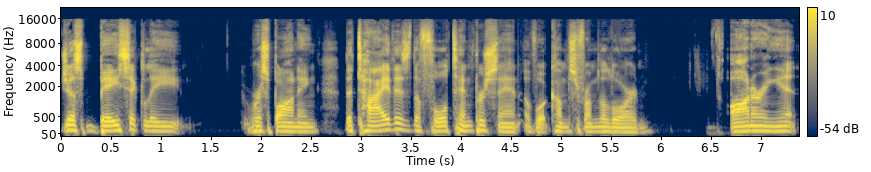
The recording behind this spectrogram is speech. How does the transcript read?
just basically responding, the tithe is the full 10% of what comes from the Lord honoring it,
